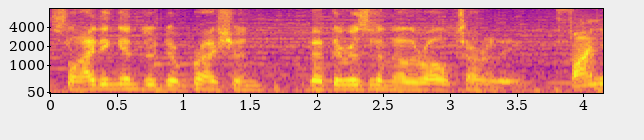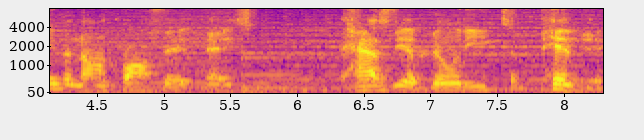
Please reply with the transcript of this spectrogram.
sliding into depression, that there is another alternative. Finding a nonprofit that is has the ability to pivot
